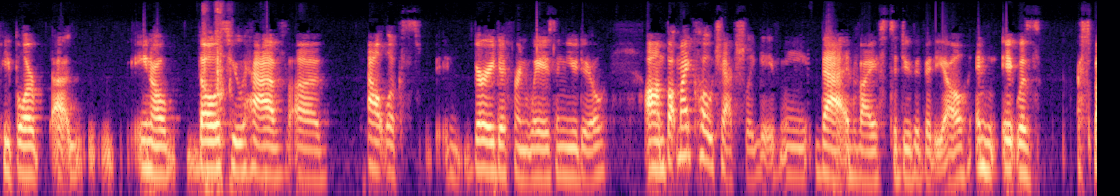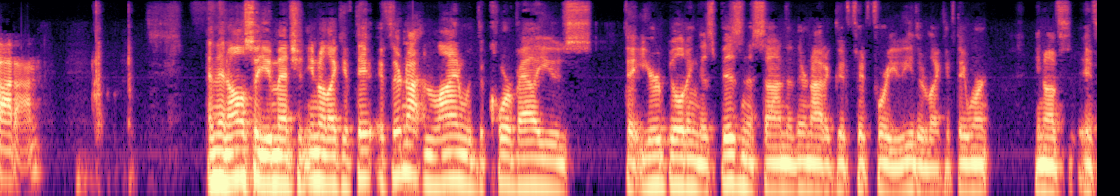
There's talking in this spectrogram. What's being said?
people or, uh, you know, those who have uh, outlooks in very different ways than you do. Um, but my coach actually gave me that advice to do the video, and it was spot on. And then also you mentioned, you know, like if they if they're not in line with the core values that you're building this business on, then they're not a good fit for you either. Like if they weren't you know, if, if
